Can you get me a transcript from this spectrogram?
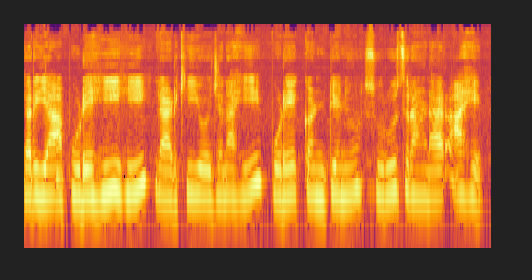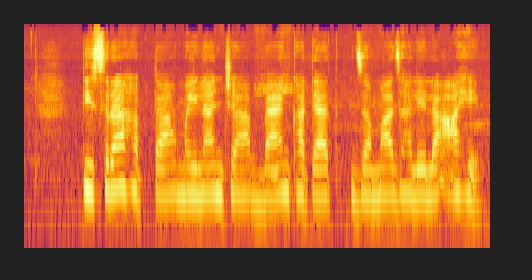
तर यापुढेही ही लाडकी योजना ही पुढे कंटिन्यू सुरूच राहणार आहे. तिसरा हप्ता महिलांच्या बँक खात्यात जमा झालेला आहे.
